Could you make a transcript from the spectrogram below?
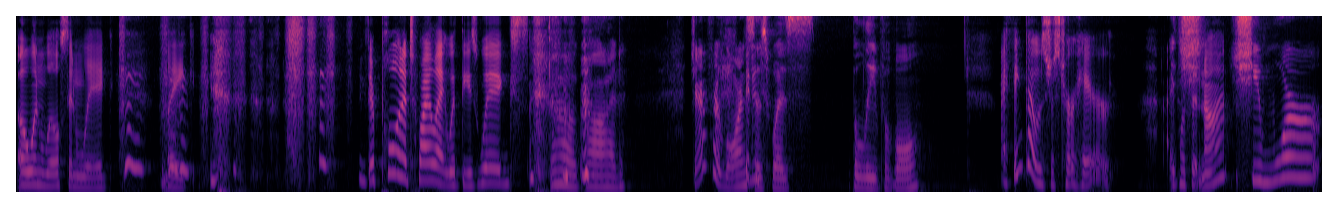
owen wilson wig like they're pulling a twilight with these wigs oh god. Jennifer Lawrence's was believable. i think that was just her hair Was it not? She wore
